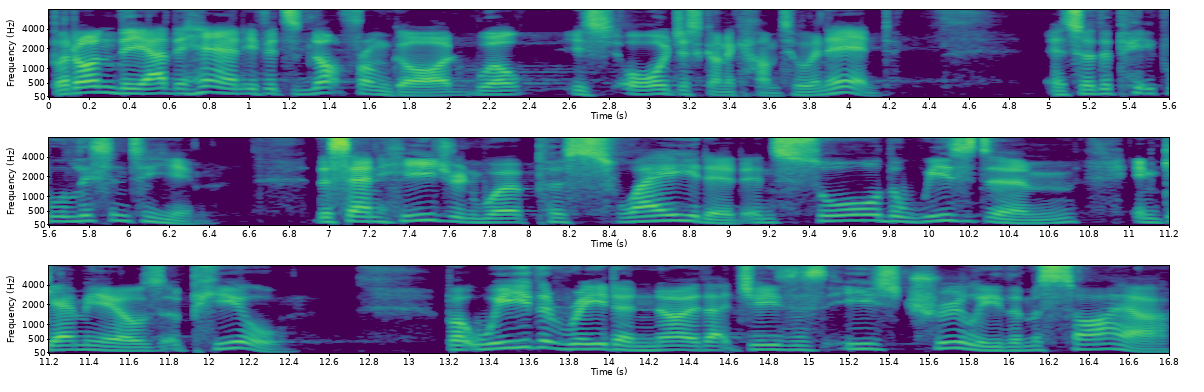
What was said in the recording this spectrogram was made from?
But on the other hand, if it's not from God, well, it's all just going to come to an end. And so the people listened to him. The Sanhedrin were persuaded and saw the wisdom in Gamaliel's appeal. But we, the reader, know that Jesus is truly the Messiah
